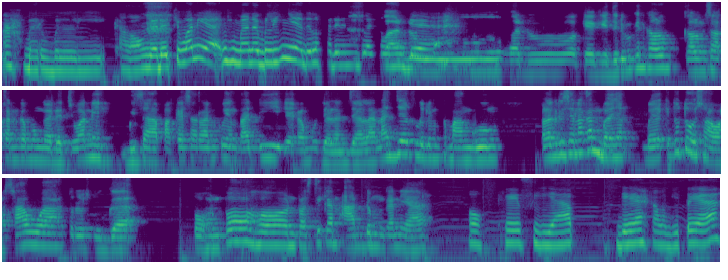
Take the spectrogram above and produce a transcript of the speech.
ah baru beli kalau nggak ada cuan ya gimana belinya adalah pada intelektual muda Waduh, waduh, oke oke. Jadi mungkin kalau kalau misalkan kamu nggak ada cuan nih, bisa pakai saranku yang tadi kayak kamu jalan-jalan aja keliling Temanggung. Apalagi di sana kan banyak banyak itu tuh sawah-sawah, terus juga pohon-pohon, pasti kan adem kan ya. oke siap deh kalau gitu ya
